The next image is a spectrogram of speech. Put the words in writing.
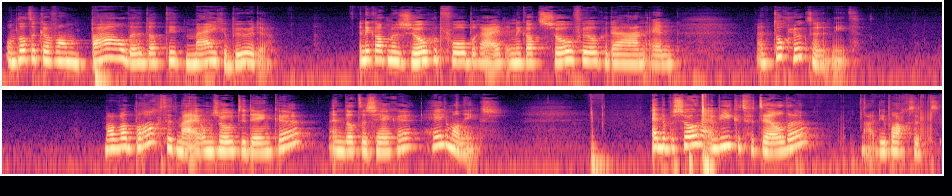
omdat ik ervan baalde dat dit mij gebeurde. En ik had me zo goed voorbereid en ik had zoveel gedaan en, en toch lukte het niet. Maar wat bracht het mij om zo te denken en dat te zeggen? Helemaal niks. En de personen aan wie ik het vertelde, nou, die bracht het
